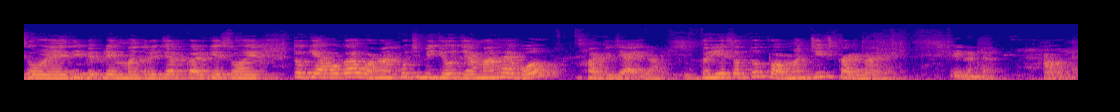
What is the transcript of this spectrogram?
सोएँ दिव्य प्रेम मंत्र जप करके सोएँ। तो क्या होगा? वहाँ कुछ भी जो जमा है वो हट जाएगा। तो ये सब तो कॉमन चीज़ करना है। एक घंटा। हाँ।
